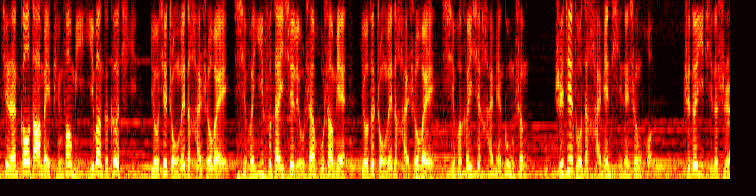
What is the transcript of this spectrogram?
竟然高达每平方米一万个个体。有些种类的海蛇尾喜欢依附在一些柳珊瑚上面，有的种类的海蛇尾喜欢和一些海绵共生，直接躲在海绵体内生活。值得一提的是，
